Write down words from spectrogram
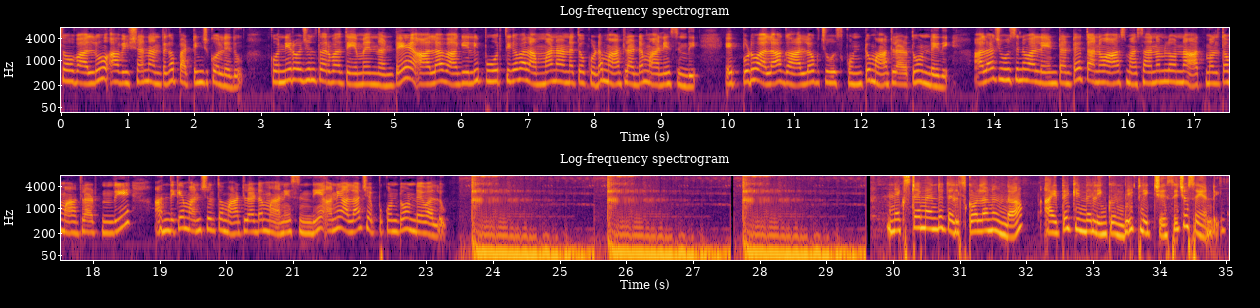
సో వాళ్ళు ఆ విషయాన్ని అంతగా పట్టించుకోలేదు. కొన్ని రోజుల తర్వాత ఏమైందంటే అలా వాగిలి పూర్తిగా వాళ్ళ అమ్మ నాన్నతో కూడా మాట్లాడడం మానేసింది. ఎప్పుడు అలా గాల్లోకి చూసుకుంటూ మాట్లాడుతూ ఉండేది. అలా చూసిన వాళ్ళు ఏంటంటే తను ఆ శ్మశానంలో ఉన్న ఆత్మలతో మాట్లాడుతుంది. అందుకే మనుషులతో మాట్లాడడం మానేసింది అని అలా చెప్పుకుంటూ ఉండేవాళ్ళు. నెక్స్ట్ టైం ఏంటో తెలుసుకోవాలని ఉందా? అయితే కింద లింక్ ఉంది. క్లిక్ చేసి చూసేయండి.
